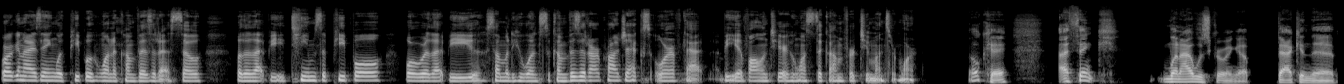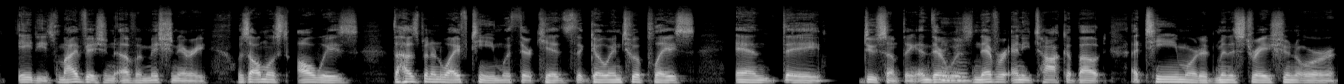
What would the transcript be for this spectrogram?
organizing with people who want to come visit us. So whether that be teams of people or whether that be somebody who wants to come visit our projects or if that be a volunteer who wants to come for two months or more. Okay. I think when I was growing up, back in the 80s, my vision of a missionary was almost always the husband and wife team with their kids that go into a place and they do something. And there mm-hmm. was never any talk about a team or an administration or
